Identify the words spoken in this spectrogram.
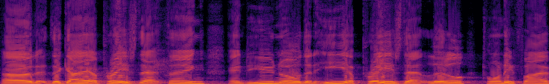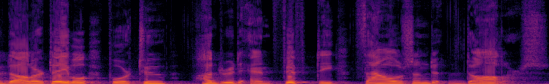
uh, the guy appraised that thing. And do you know that he appraised that little $25 table for $250,000?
